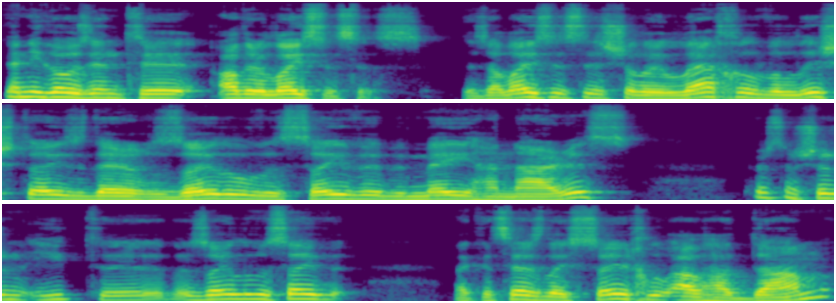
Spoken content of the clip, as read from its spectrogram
Then he goes into other lysises. There's a lysisis shaloi lechel v'lishtois der zoylu v'soive b'mei hanaris. Person shouldn't eat uh, zoylu v'soive. Like it says, leisoichlu al hadam,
